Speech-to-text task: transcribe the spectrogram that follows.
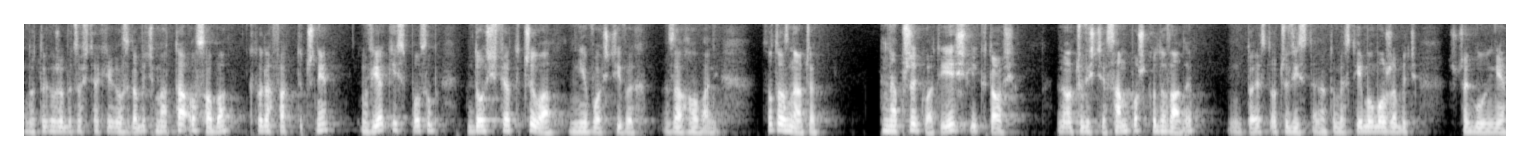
do tego, żeby coś takiego zrobić, ma ta osoba, która faktycznie w jakiś sposób doświadczyła niewłaściwych zachowań. Co to znaczy? Na przykład, jeśli ktoś, no oczywiście sam poszkodowany, to jest oczywiste, natomiast jemu może być szczególnie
